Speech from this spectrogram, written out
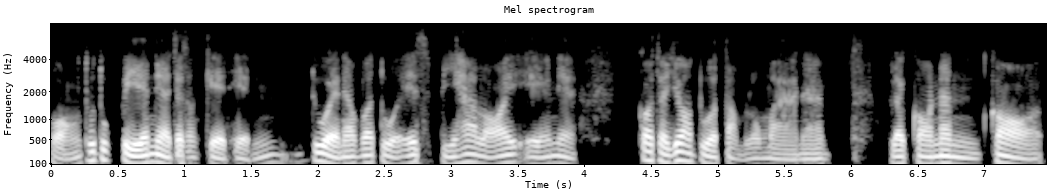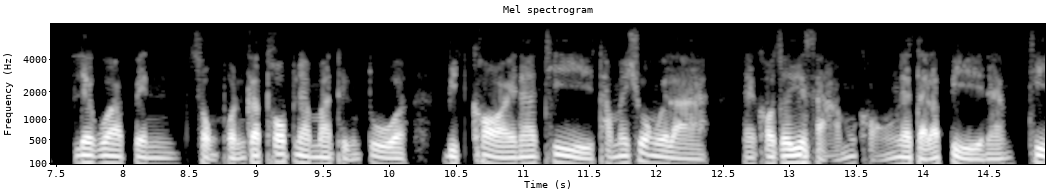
ของทุกๆ ปีเนี่ยจะสังเกตเห็นด้วยนะว่าตัว S&P 500 เองเนี่ย ก็จะย่อตัวต่ำลงมานะครับแล้วก็นั่นก็เรียกว่าเป็นส่งผลกระทบนะมาถึงตัวบิตคอยนะที่ทำให้ช่วงเวลาในคอร์เตอร์ที่ 3 ของในแต่ละปีนะที่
